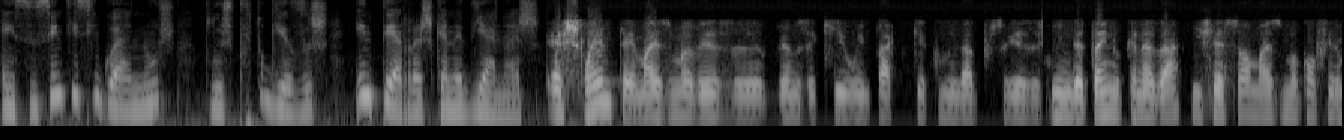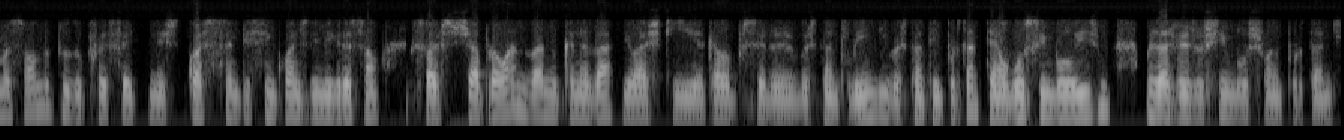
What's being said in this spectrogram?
em 65 anos pelos portugueses em terras canadianas. É excelente, é mais uma vez eh, vemos aqui o impacto que a comunidade portuguesa ainda tem no Canadá. Isto é só mais uma confirmação de tudo o que foi feito nestes quase 65 anos de imigração que se vai fechar para o ano, vai no Canadá. Eu acho que acaba por ser eh, bastante lindo e bastante importante. Tem algum simbolismo, mas às vezes os símbolos são importantes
